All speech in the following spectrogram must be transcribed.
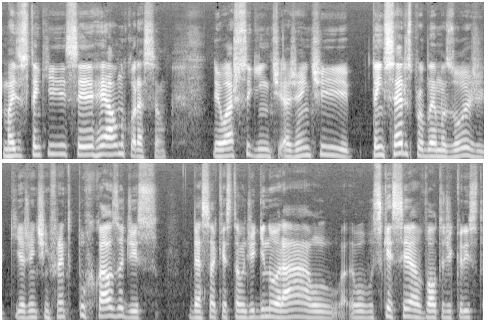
Mas isso tem que ser real no coração. Eu acho o seguinte, a gente tem sérios problemas hoje que a gente enfrenta por causa disso, dessa questão de ignorar ou, ou esquecer a volta de Cristo.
